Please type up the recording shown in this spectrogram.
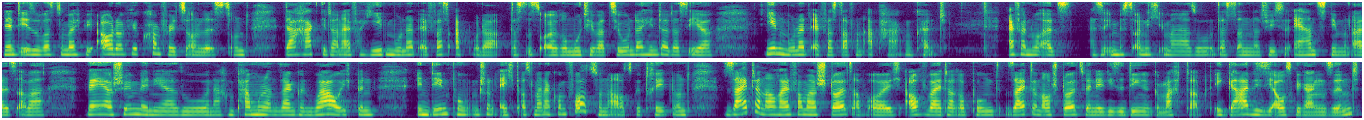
nennt ihr sowas zum Beispiel Out of your Comfort Zone List. Und da hakt ihr dann einfach jeden Monat etwas ab. Oder das ist eure Motivation dahinter, dass ihr jeden Monat etwas davon abhaken könnt einfach nur als, also ihr müsst auch nicht immer so das dann natürlich so ernst nehmen und alles, aber wäre ja schön, wenn ihr so nach ein paar Monaten sagen könnt, wow, ich bin in den Punkten schon echt aus meiner Komfortzone ausgetreten und seid dann auch einfach mal stolz auf euch. Auch weiterer Punkt, seid dann auch stolz, wenn ihr diese Dinge gemacht habt, egal wie sie ausgegangen sind.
